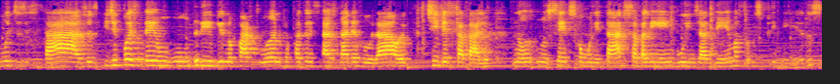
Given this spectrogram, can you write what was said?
muitos estágios e depois dei um, um drible no quarto ano para fazer um estágio na área rural. Eu tive esse trabalho no, nos centros comunitários, trabalhei em Embu, em Diadema, foram os primeiros.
